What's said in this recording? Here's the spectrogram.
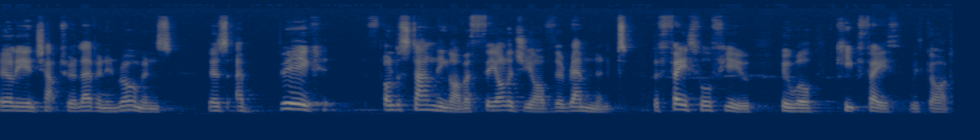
early in chapter 11 in Romans, there's a big understanding of, a theology of the remnant, the faithful few who will keep faith with God.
